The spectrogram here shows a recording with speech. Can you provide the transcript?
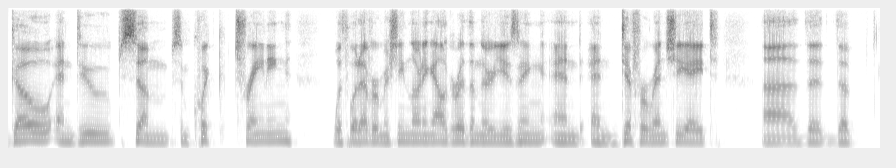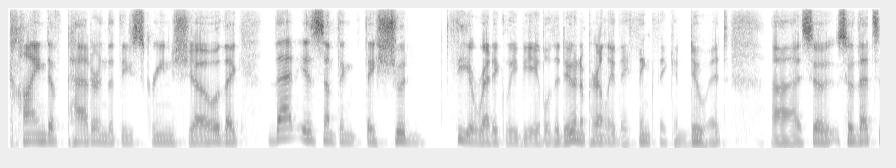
go and do some some quick training with whatever machine learning algorithm they're using and and differentiate uh, the the kind of pattern that these screens show. Like that is something that they should theoretically be able to do, and apparently they think they can do it. Uh, so so that's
